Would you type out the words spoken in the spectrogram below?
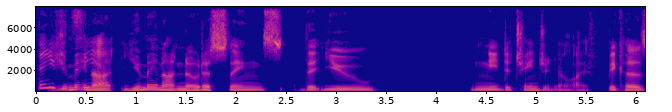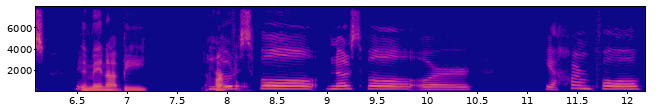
Then you, you, may not it. you may not notice things that you need to change in your life because Yeah. they may not be harmful. noticeable, noticeable, or yeah, harmful.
